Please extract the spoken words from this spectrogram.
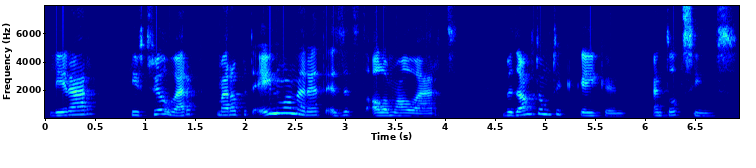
leraar, heeft veel werk, maar op het einde van de rit is dit het allemaal waard. Bedankt om te kijken en tot ziens.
